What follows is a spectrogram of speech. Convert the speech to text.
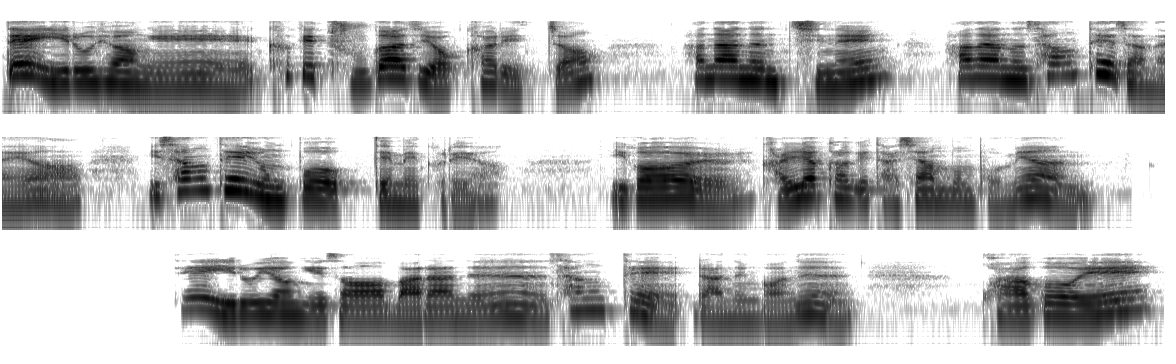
때 이루형에 크게 두 가지 역할이 있죠. 하나는 진행, 하나는 상태잖아요. 이 상태 용법 때문에 그래요. 이걸 간략하게 다시 한번 보면 태이루형에서 말하는 상태라는 거는 과거에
